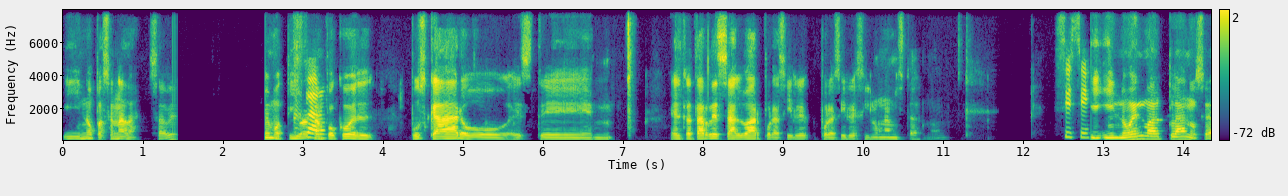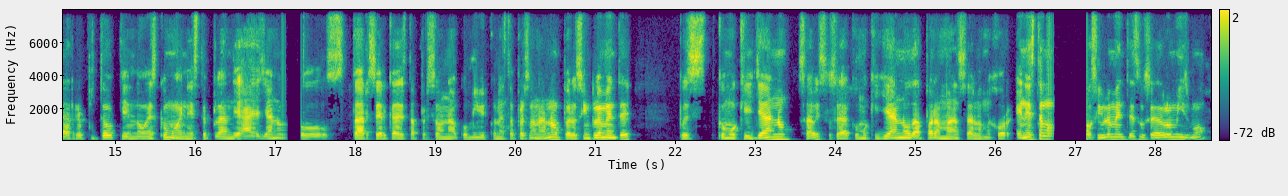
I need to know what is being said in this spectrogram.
y no pasa nada, ¿sabes? No me motiva tampoco el buscar o este el tratar de salvar, por así, por así decirlo, una amistad, ¿no? Sí, sí. Y, y, no en mal plan, o sea, repito que no es como en este plan de, ah, ya no puedo estar cerca de esta persona o convivir con esta persona, no, pero simplemente pues como que ya no, ¿sabes? O sea, como que ya no da para más a lo mejor. En este momento posiblemente suceda lo mismo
